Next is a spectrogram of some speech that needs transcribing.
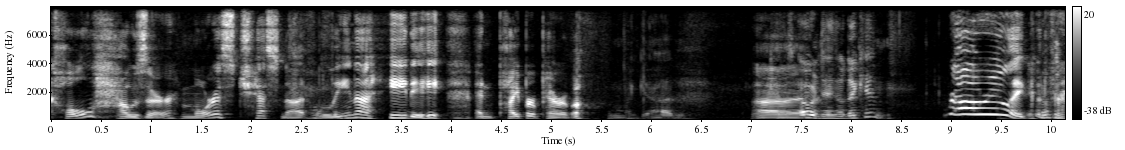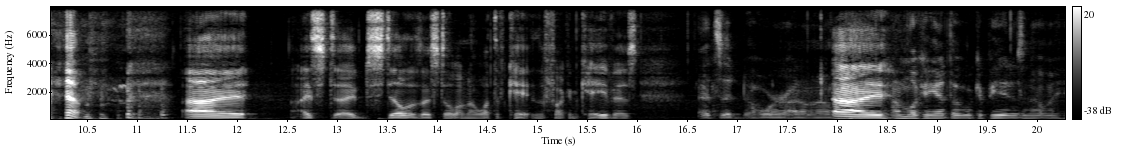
Cole Hauser, Morris Chestnut, Lena Headey, and Piper Perabo. Oh my god. Uh, oh, Daniel Dae Kim. Oh, really? Good for him. uh, I, st- I still, I still don't know what the ca- the fucking cave is. That's a horror. I don't know. Uh, I'm looking at the Wikipedia. It doesn't help me.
